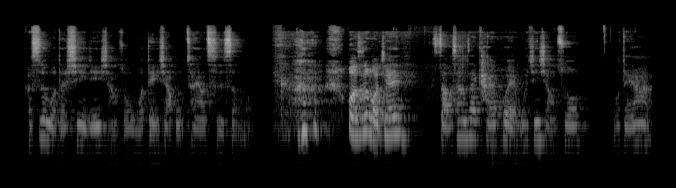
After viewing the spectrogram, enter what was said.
可是我的心已经想说，我等一下午餐要吃什么，或者是我今天早上在开会，我已经想说，我等下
